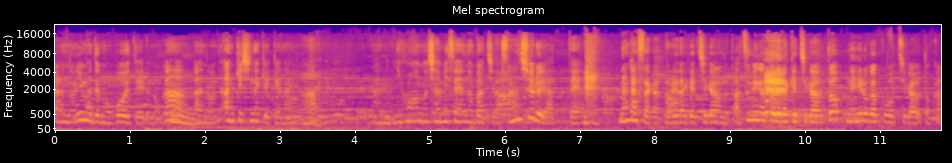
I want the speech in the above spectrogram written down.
あの今でも覚えているのが、うん。あの暗記しなきゃいけないのは、はい。あの日本の三味線のバチは3種類あって長さがこれだけ違うのと厚みがこれだけ違うと音色がこう違うとか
